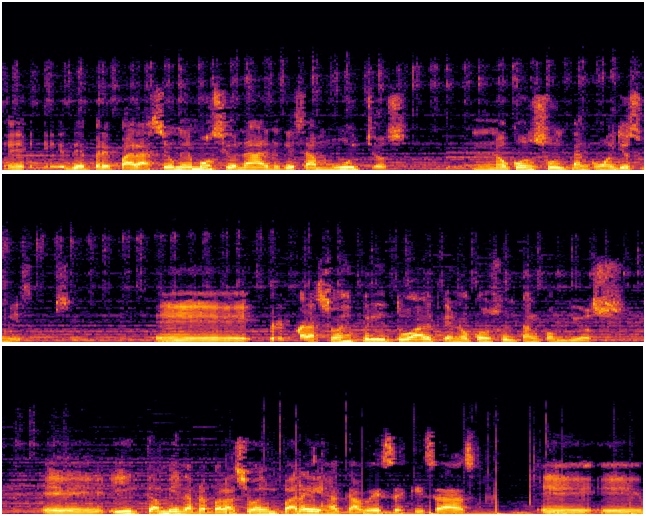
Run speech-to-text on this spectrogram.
de preparación emocional que quizás muchos no consultan con ellos mismos. Eh, preparación espiritual que no consultan con Dios. Eh, y también la preparación en pareja, que a veces quizás eh,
